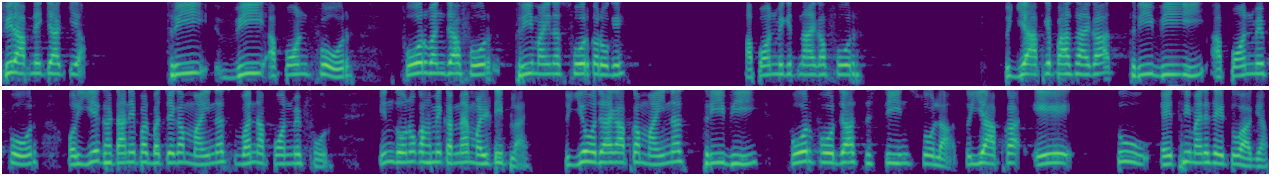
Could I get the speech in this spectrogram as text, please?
फिर आपने क्या किया? Three v upon four four one जा फोर थ्री माइनस फोर करोगे। अपॉन में कितना आएगा? फोर। तो ये आपके पास आएगा थ्री वी अपॉन में फोर और ये घटाने पर बचेगा माइनस वन अपॉन में फोर। इन दोनों का हमें करना है मल्टीप्लाई। तो ये हो जाएगा आपका minus three v, four four जा सिक्सटीन, सोलह। तो ये आपका a two, a three minus a two आ गया।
